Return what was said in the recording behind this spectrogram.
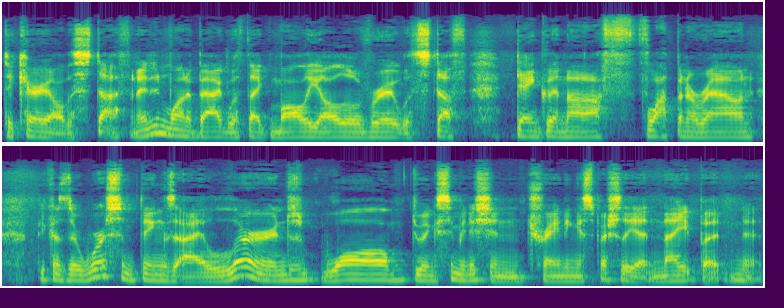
to carry all the stuff. And I didn't want a bag with like MOLLE all over it, with stuff dangling off, flopping around, because there were some things I learned learned while doing simunition training, especially at night, but it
